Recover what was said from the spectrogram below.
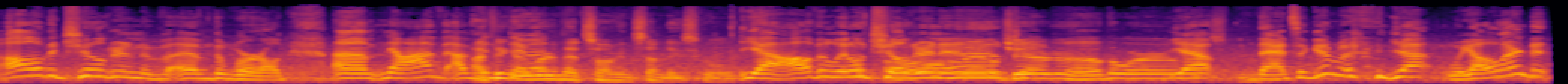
all the children of, of the world. Um, now, I've, I've been I think doing, I learned that song in Sunday school. Yeah, all the little children. All the little chil- children of the world. Yep, that's a good one. yeah, we all learned it.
